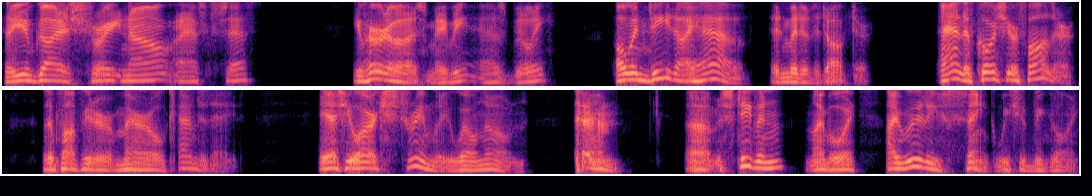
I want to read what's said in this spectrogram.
So you've got it straight now? asked Seth. You've heard of us, maybe? asked Billy. Oh, indeed I have, admitted the doctor. And, of course, your father, the popular mayoral candidate. Yes, you are extremely well known. um, Stephen, my boy, I really think we should be going.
